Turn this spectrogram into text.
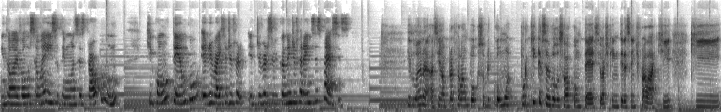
Então a evolução é isso, tem um ancestral comum que com o tempo ele vai se diversificando em diferentes espécies. E Luana, assim, para falar um pouco sobre como, por que que essa evolução acontece, eu acho que é interessante falar aqui que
